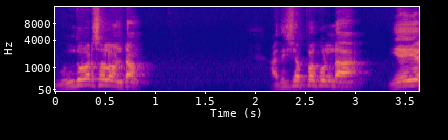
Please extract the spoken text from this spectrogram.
ముందు వరుసలో ఉంటాం. అది చెప్పకుండా ఏ ఏ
